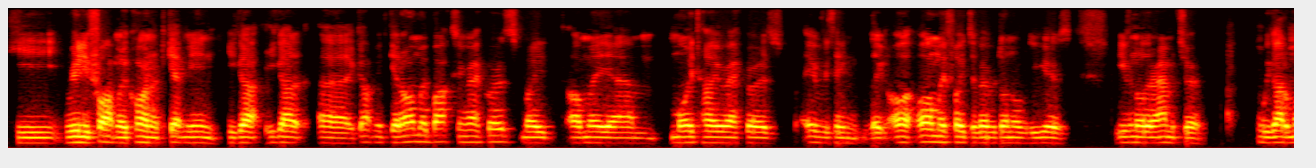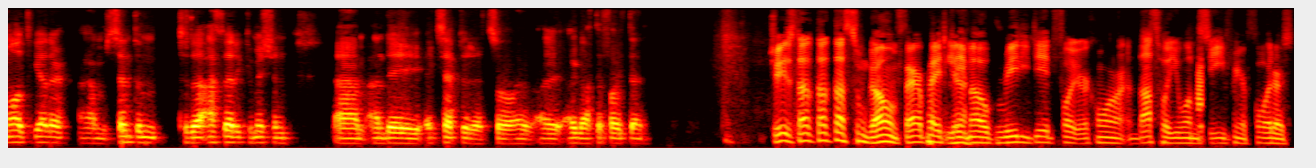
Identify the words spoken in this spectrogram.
he really fought my corner to get me in. He got he got uh, got me to get all my boxing records, my all my um, Muay Thai records, everything like all, all my fights I've ever done over the years, even though they're amateur. We got them all together, um, sent them to the athletic commission, um, and they accepted it. So I, I, I got the fight then. Jeez, that, that that's some going. Fair play to Yeah. Limo. Really did fight your corner, and that's what you want to see from your fighters.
